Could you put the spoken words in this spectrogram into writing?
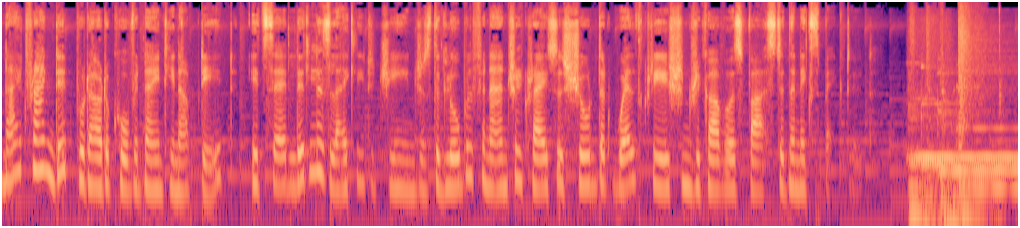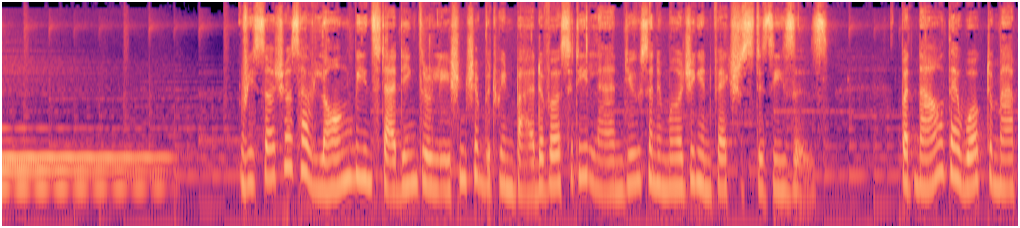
Knight Frank did put out a COVID 19 update. It said little is likely to change as the global financial crisis showed that wealth creation recovers faster than expected. Researchers have long been studying the relationship between biodiversity, land use, and emerging infectious diseases. But now their work to map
